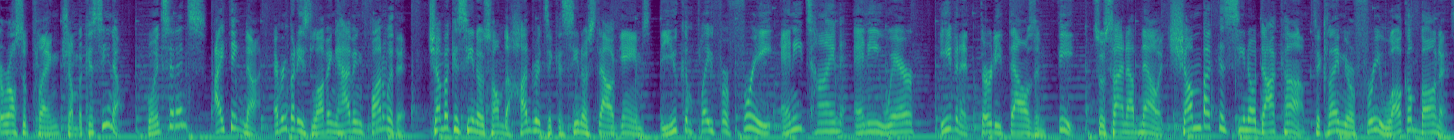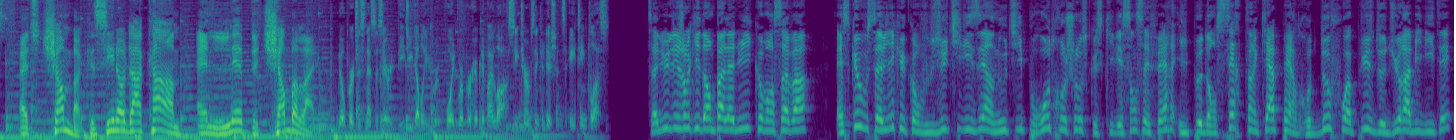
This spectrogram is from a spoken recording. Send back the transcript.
were also playing Chumba Casino. Coincidence? I think not. Everybody's loving having fun with it. Chumba Casino is home to hundreds of casino style games that you can play for free anytime, anywhere, even at 30,000 feet. So sign up now at chumbacasino.com to claim your free welcome bonus. That's chumbacasino.com and live the Chumba life. No purchase necessary. VGW Group. Void were prohibited by law. See terms and conditions. 18 plus. Salut les gens qui dorment pas la nuit, comment ça va Est-ce que vous saviez que quand vous utilisez un outil pour autre chose que ce qu'il est censé faire, il peut dans certains cas perdre deux fois plus de durabilité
